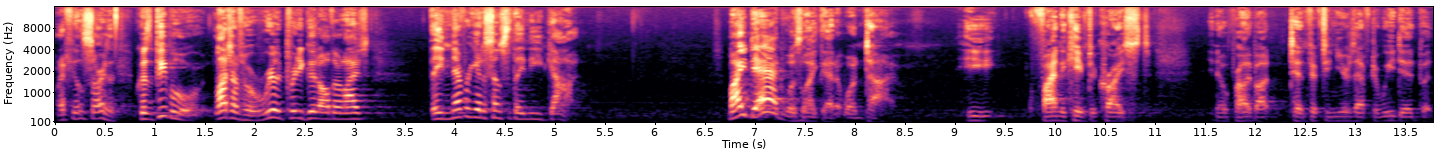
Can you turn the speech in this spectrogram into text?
but I feel sorry because the people who a lot of times who are really pretty good all their lives, they never get a sense that they need God. My dad was like that at one time. He finally came to Christ, you know, probably about 10, 15 years after we did. But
